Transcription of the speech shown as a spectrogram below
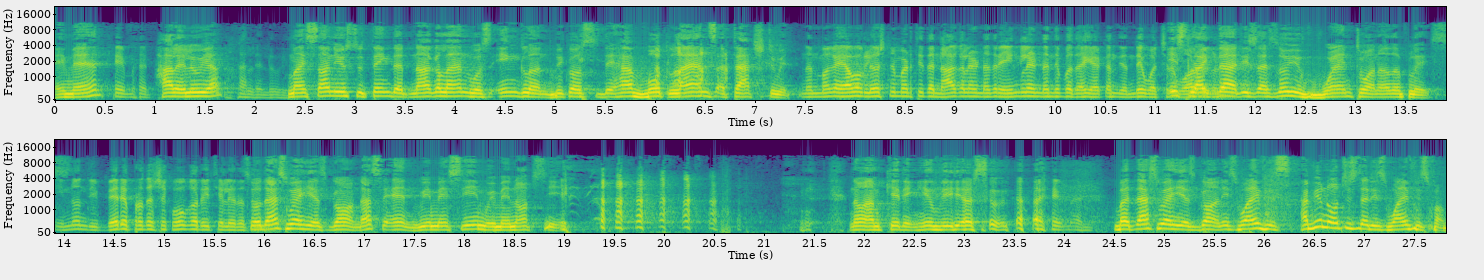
Amen. Amen. Hallelujah. Hallelujah. My son used to think that Nagaland was England because they have both lands attached to it. ನನ್ ಮಗ ಯಾವಾಗ್ಲೂ ಯೋಚನೆ ಮಾಡ್ತಿದ್ದ ನಾಗಾಲ್ಯಾಂಡ್ ಅಂದ್ರೆ ಇಂಗ್ಲೆಂಡ್ ಎಂಬುದಾಗಿ ಯಾಕಂದ್ರೆ ಒಂದೇ ವಚನ It's like that. It's as though you went to another place. ಇನ್ನೊಂದು ಈ ಬೇರೆ ಪ್ರದೇಶಕ್ಕೆ ಹೋಗೋ ರೀತಿಯಲ್ಲಿ So ಇರುತ್ತೆ that's where he has gone. That's the end. We may see him, we may not see him. No, I'm kidding. He'll be here soon. but that's where he has gone. His wife is, have you noticed that his wife is from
